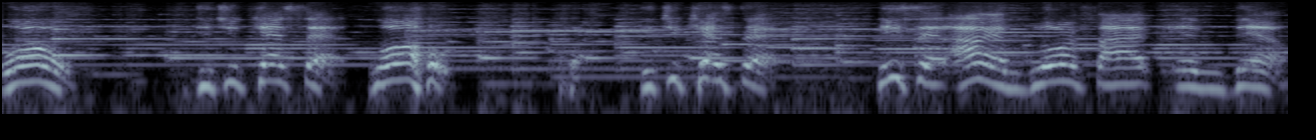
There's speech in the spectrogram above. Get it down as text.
Whoa. Did you catch that? Whoa. Did you catch that? He said, I am glorified in them.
